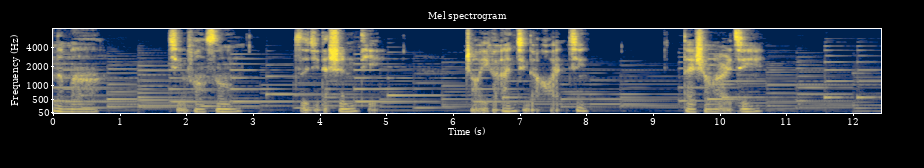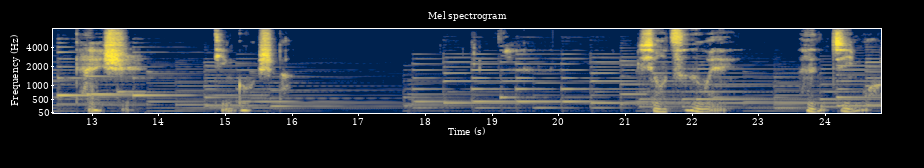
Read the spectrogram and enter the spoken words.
那么，请放松自己的身体，找一个安静的环境，戴上耳机，开始听故事吧。小刺猬很寂寞。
